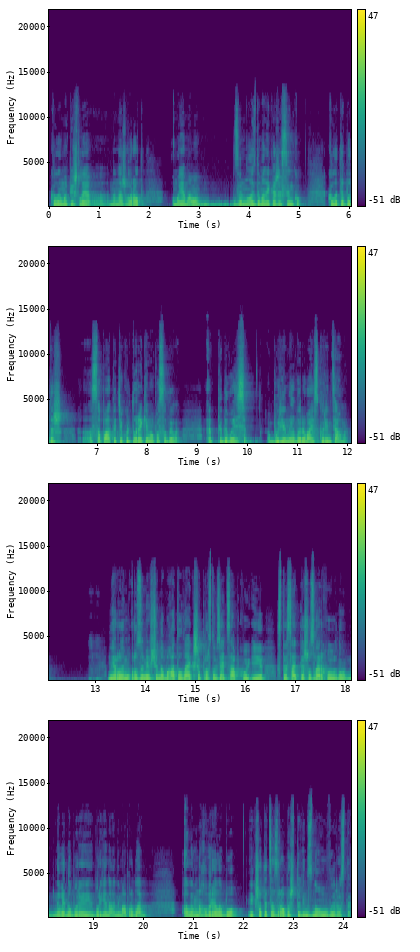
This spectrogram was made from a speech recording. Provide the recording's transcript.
коли ми пішли е, на наш город, моя мама звернулася до мене і каже: Синку, коли ти будеш е, сапати ті культури, які ми посадили, ти дивись, бур'яни виривай з корінцями. Ну, я розумів, що набагато легше просто взяти сапку і стисати те, що зверху, ну, не видно бур'яна, нема проблем. Але вона говорила: бо якщо ти це зробиш, то він знову виросте.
